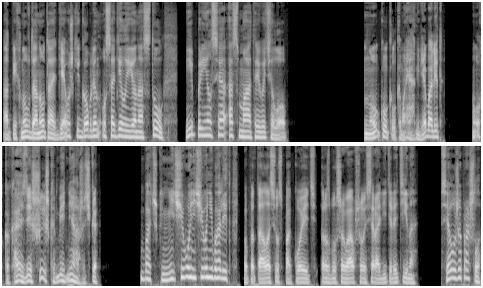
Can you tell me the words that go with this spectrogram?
Отпихнув Данута от девушки, гоблин усадил ее на стул и принялся осматривать лоб. «Ну, куколка моя, где болит? Ох, какая здесь шишка, бедняжечка!» «Батюшка, ничего, ничего не болит», — попыталась успокоить разбушевавшегося родителя Тина. «Все уже прошло.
